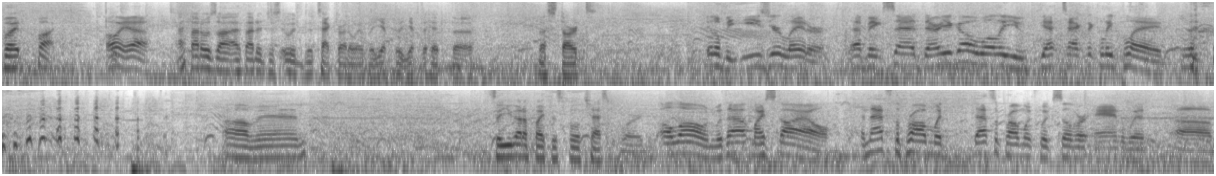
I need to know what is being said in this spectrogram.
But fuck. Oh yeah. I thought it was. Uh, I thought it just it would detect right away. But you have to. You have to hit the the start. It'll be easier later. That being said, there you go, Woolie. You get technically played. Oh man. So you got to fight this full chessboard. alone without my style. And that's the problem with that's the problem with Quicksilver and with um,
